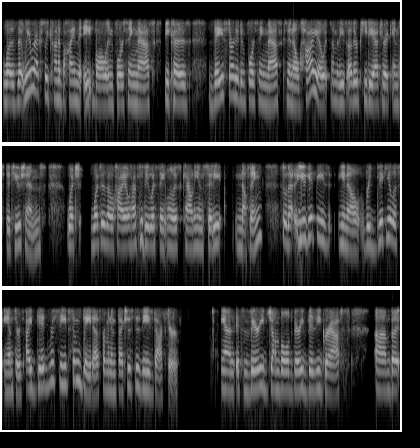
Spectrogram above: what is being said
was that we were actually kind of behind the eight ball enforcing masks because they started enforcing masks in Ohio at some of these other pediatric institutions, which what does Ohio have to do with St. Louis County and city? Nothing. So that you get these, you know, ridiculous answers. I did receive some data from an infectious disease doctor and it's very jumbled, very busy graphs. Um, but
